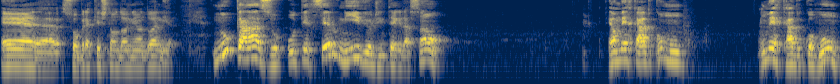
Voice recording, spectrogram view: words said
é, sobre a questão da União Aduaneira. No caso, o terceiro nível de integração é o mercado comum. O mercado comum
